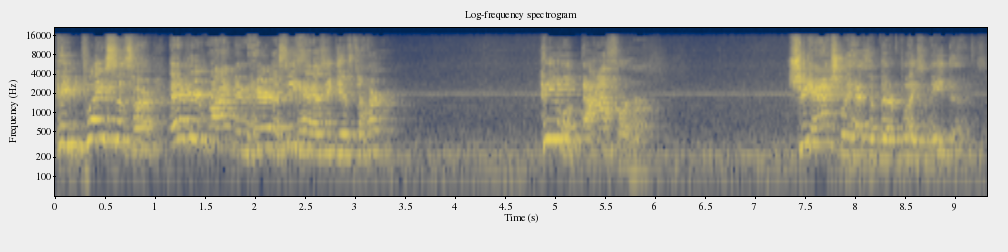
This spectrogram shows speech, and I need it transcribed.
He places her, every right and inheritance he has, he gives to her. He will die for her. She actually has a better place than he does.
